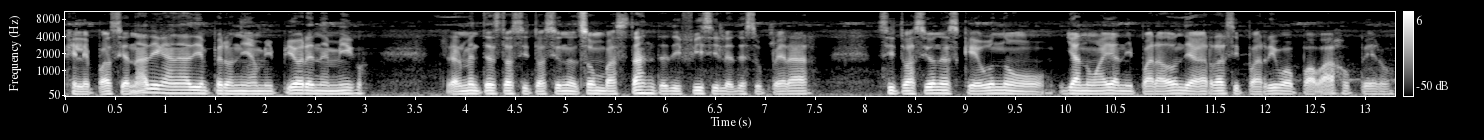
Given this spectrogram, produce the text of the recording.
que le pase a nadie, a nadie, pero ni a mi peor enemigo. Realmente estas situaciones son bastante difíciles de superar. Situaciones que uno ya no haya ni para dónde agarrar, si para arriba o para abajo, pero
